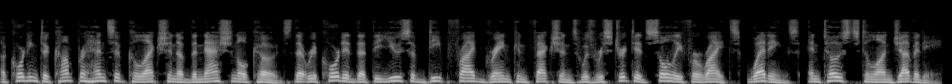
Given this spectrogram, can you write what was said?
according to comprehensive collection of the national codes that recorded that the use of deep-fried grain confections was restricted solely for rites, weddings, and toasts to longevity.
